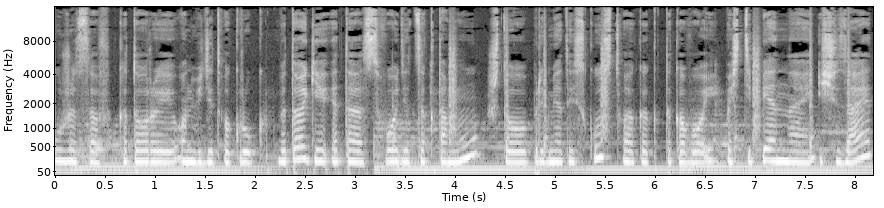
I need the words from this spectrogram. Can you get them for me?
ужасов, которые он видит вокруг. В итоге это сводится к тому, что предмет искусства как таковой постепенно исчезает,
